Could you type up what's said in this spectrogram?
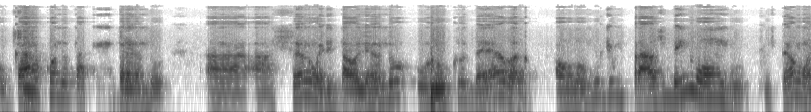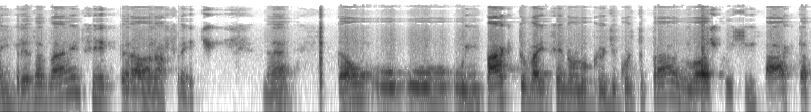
O cara, Sim. quando está comprando a, a ação, ele está olhando o lucro dela ao longo de um prazo bem longo. Então, a empresa vai se recuperar lá na frente. Né? Então, o, o, o, impacto vai ser no lucro de curto prazo, lógico, isso impacta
